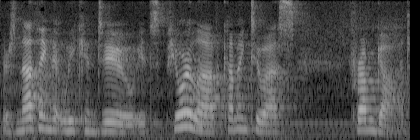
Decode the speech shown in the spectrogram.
There's nothing that we can do. It's pure love coming to us from God.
